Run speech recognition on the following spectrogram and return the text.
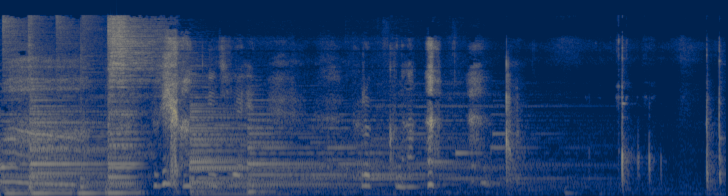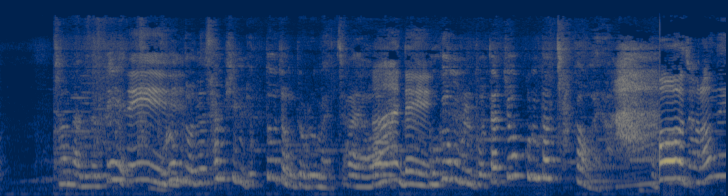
와, 여기가 예주에 그렇구나. 맞는데 네. 무경도는 36도 정도로 맞춰요. 아, 네. 무경물보다 조금 더 차가워요. 어, 잘하네.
